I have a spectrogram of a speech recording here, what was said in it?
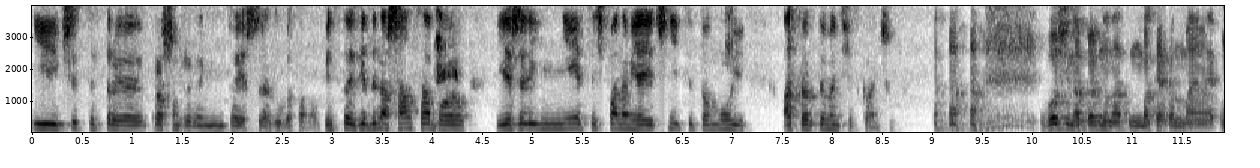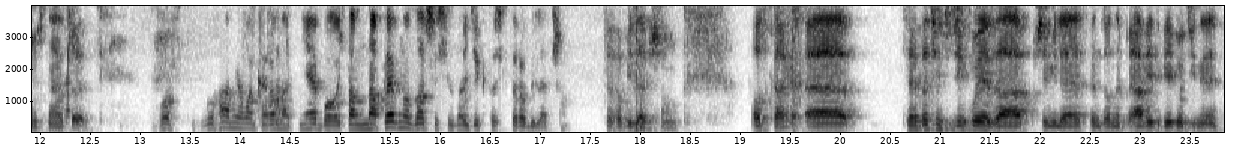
i wszyscy które proszą, żebym im to jeszcze raz ugotował. Więc to jest jedyna szansa, bo jeżeli nie jesteś fanem jajecznicy, to mój asortyment się skończył. Włosi na pewno na ten makaron mają jakąś nazwę. Z Włoch- z Włochami o makaronach nie, bo tam na pewno zawsze się znajdzie ktoś, kto robi lepszą. To robi lepszą. Oskar, e, serdecznie Ci dziękuję za przemile spędzone prawie dwie godziny.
